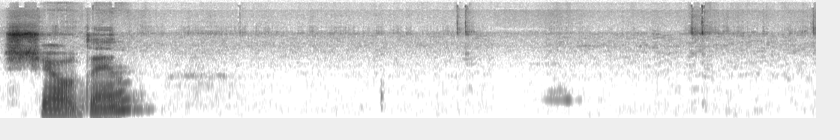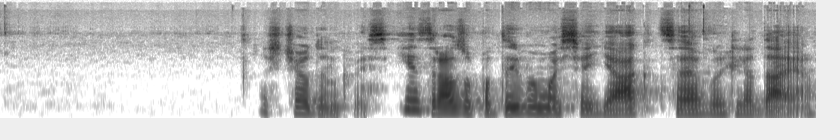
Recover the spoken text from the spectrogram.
ще один. Ще один квіз. І зразу подивимося, як це виглядає.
